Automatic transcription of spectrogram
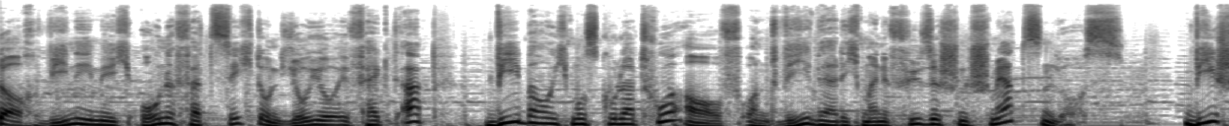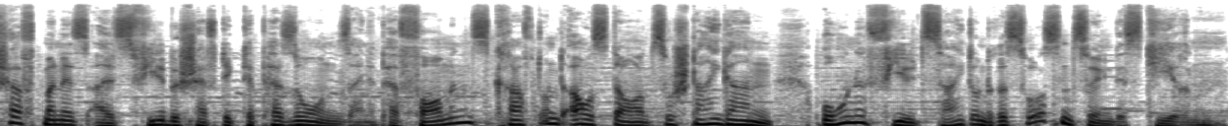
Doch wie nehme ich ohne Verzicht und Jojo-Effekt ab? Wie baue ich Muskulatur auf und wie werde ich meine physischen Schmerzen los? Wie schafft man es als vielbeschäftigte Person, seine Performance, Kraft und Ausdauer zu steigern, ohne viel Zeit und Ressourcen zu investieren?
